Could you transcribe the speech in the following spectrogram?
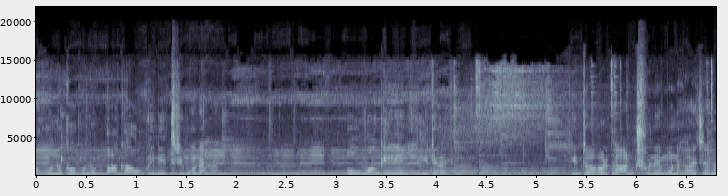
কখনো কখনো পাকা অভিনেত্রী মনে হয়। বৌমা গ্যাংয়ের লিডার কিন্তু আবার গান শুনে মনে হয় যেন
